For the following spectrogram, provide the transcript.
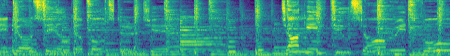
in your silk upholstered chair, talking to some rich folk.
